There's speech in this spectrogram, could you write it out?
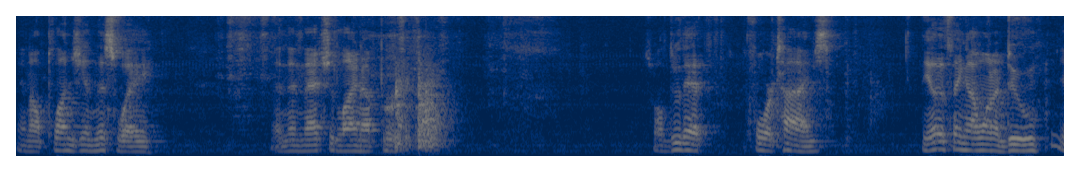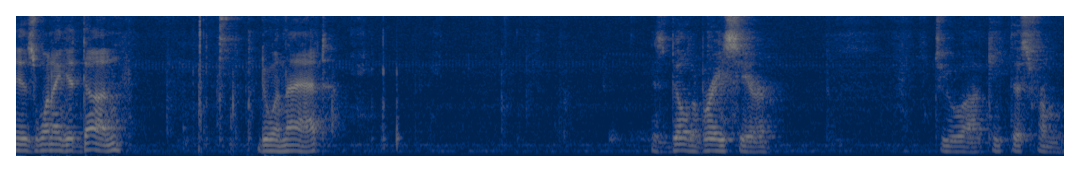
and I'll plunge in this way, and then that should line up perfectly. So I'll do that four times. The other thing I want to do is when I get done doing that, is build a brace here to uh, keep this from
